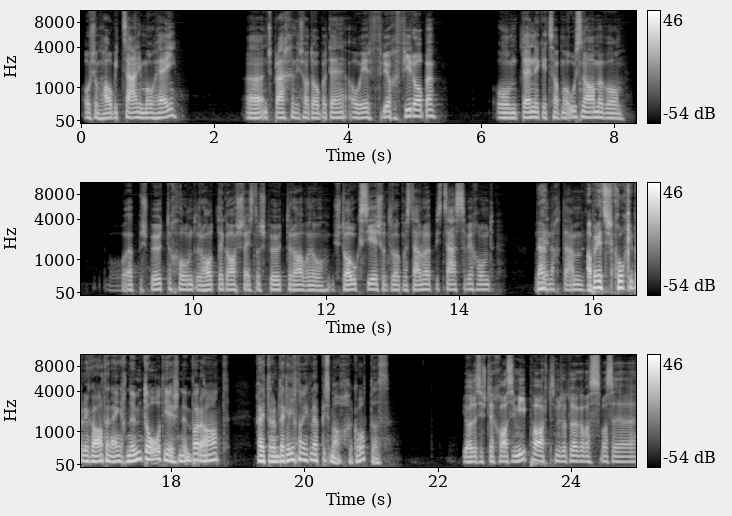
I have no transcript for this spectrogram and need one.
auch schon um halb zehn Mal heim. Äh, entsprechend ist halt oben dann auch eher früher vier oben. Und dann gibt es halt mal Ausnahmen, wo, wo jemand später kommt, oder Hotelgast reist noch später an, der noch im Stall war und dann schaut, man auch noch etwas zu essen bekommt. Ja. Je nachdem. Aber jetzt ist die Küchenbrigade eigentlich nicht mehr da, die ist nicht mehr bereit. Könnt ihr ihm dann gleich noch irgendetwas machen? Geht das? Ja, das ist dann quasi mein Part, dass wir schauen, was, was äh,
